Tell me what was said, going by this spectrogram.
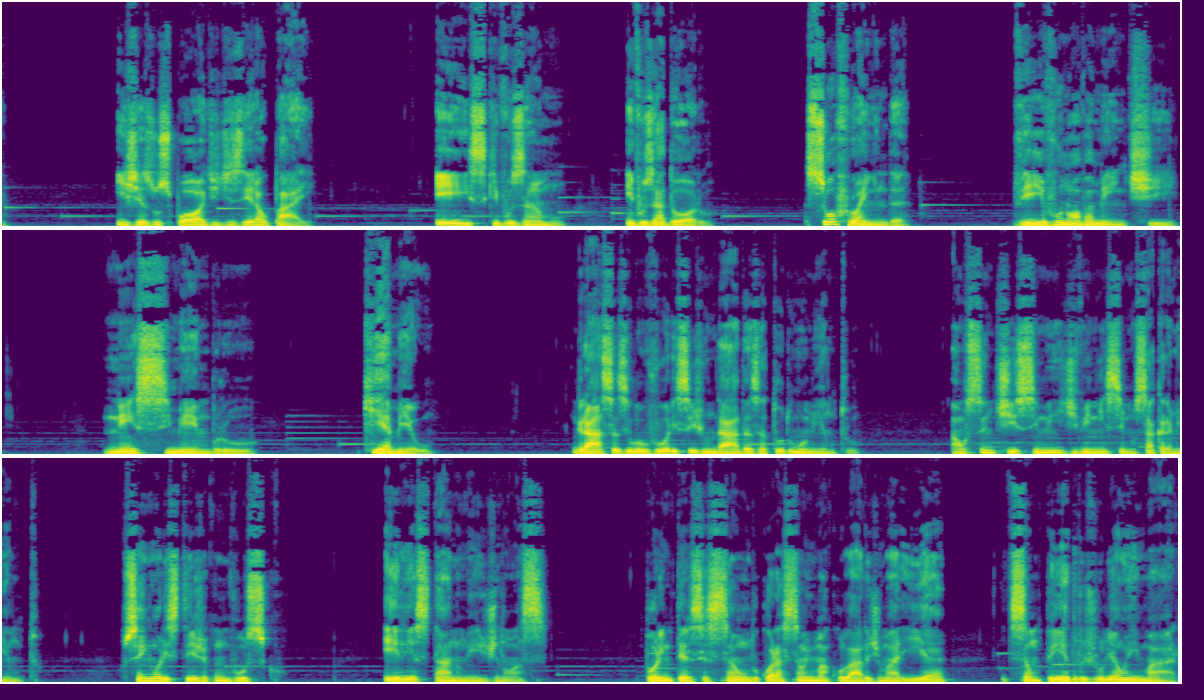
E Jesus pode dizer ao Pai: Eis que vos amo e vos adoro. Sofro ainda, vivo novamente nesse membro que é meu. Graças e louvores sejam dadas a todo momento ao Santíssimo e Diviníssimo Sacramento. O Senhor esteja convosco, Ele está no meio de nós. Por intercessão do coração imaculado de Maria e de São Pedro, Julião e Mar,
